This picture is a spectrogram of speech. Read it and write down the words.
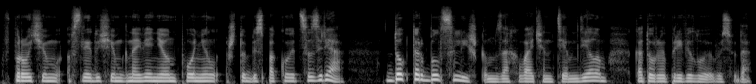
Впрочем, в следующее мгновение он понял, что беспокоится зря — Доктор был слишком захвачен тем делом, которое привело его сюда,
